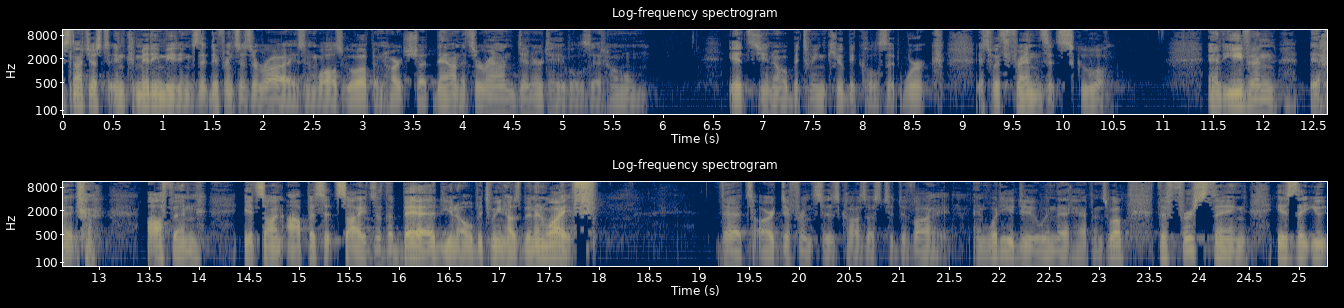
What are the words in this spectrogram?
It's not just in committee meetings that differences arise and walls go up and hearts shut down. It's around dinner tables at home. It's, you know, between cubicles at work. It's with friends at school. And even, often, it's on opposite sides of the bed, you know, between husband and wife that our differences cause us to divide. And what do you do when that happens? Well, the first thing is that you,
